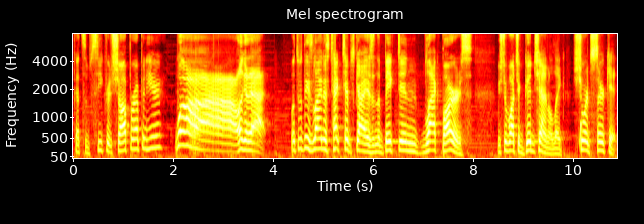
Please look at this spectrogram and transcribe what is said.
Got some secret shopper up in here? Wow, look at that. What's with these Linus Tech Tips guys and the baked in black bars? We should watch a good channel like Short Circuit.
